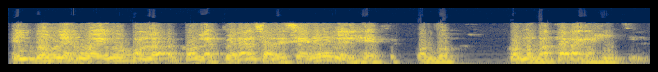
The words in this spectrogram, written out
el doble juego con la, con la esperanza de ser él el jefe cuando, cuando mataran a Hitler.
